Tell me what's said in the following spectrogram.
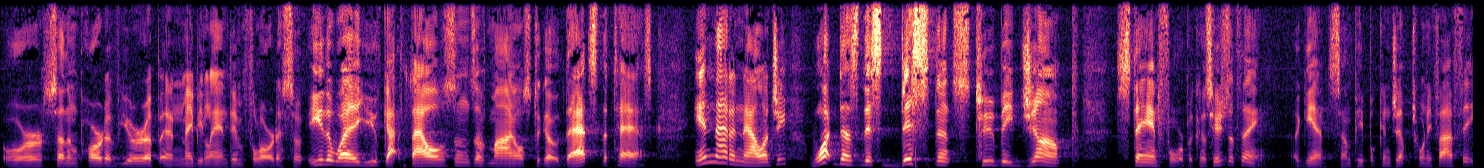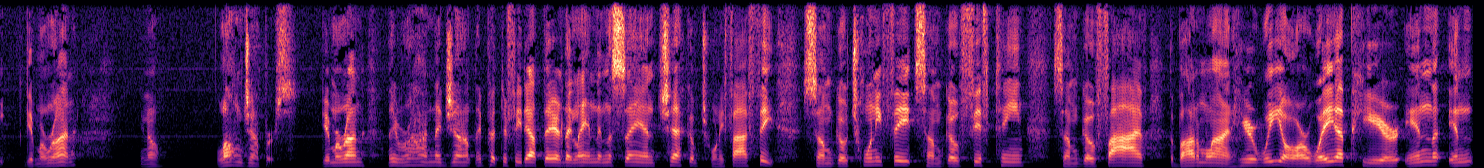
or southern part of Europe and maybe land in Florida. So either way, you've got thousands of miles to go. That's the task. In that analogy, what does this distance to be jumped stand for? Because here's the thing again, some people can jump 25 feet. Give them a run. You know, long jumpers. Give them a run. They run, they jump, they put their feet out there, they land in the sand, check them 25 feet. Some go 20 feet, some go 15, some go 5. The bottom line here we are, way up here in the, in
